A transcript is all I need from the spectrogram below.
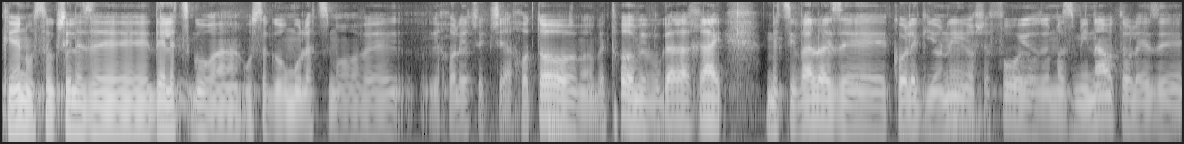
כן, הוא סוג של איזה דלת סגורה, הוא סגור מול עצמו, ויכול להיות שכשאחותו, בתור המבוגר האחראי, מציבה לו איזה קול הגיוני או שפוי, או מזמינה אותו לאיזה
